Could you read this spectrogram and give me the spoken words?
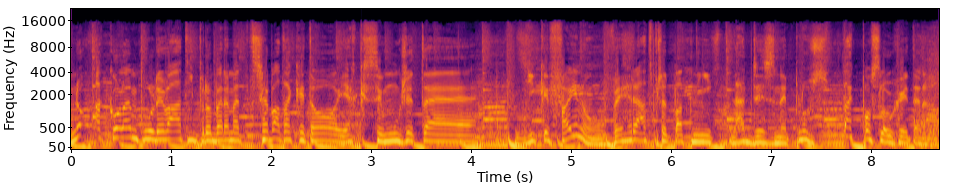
No a kolem půl devátý probereme třeba taky to, jak si můžete díky fajnu vyhrát předplatný na Disney+. Plus. Tak poslouchejte dál.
